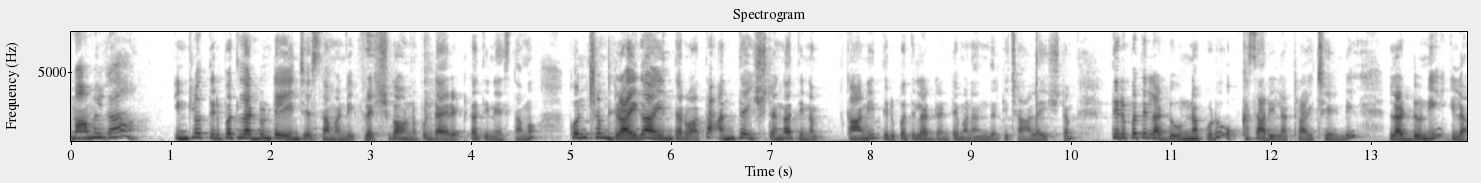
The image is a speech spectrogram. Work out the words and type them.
మామూలుగా ఇంట్లో తిరుపతి లడ్డు ఉంటే ఏం చేస్తామండి? ఫ్రెష్గా ఉన్నప్పుడు డైరెక్ట్గా తినేస్తాము. కొంచెం డ్రైగా అయిన తర్వాత అంత ఇష్టంగా తినం. కానీ తిరుపతి లడ్డు అంటే మనందరికీ చాలా ఇష్టం. తిరుపతి లడ్డు ఉన్నప్పుడు ఒక్కసారి ఇలా ట్రై చేయండి. లడ్డుని ఇలా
